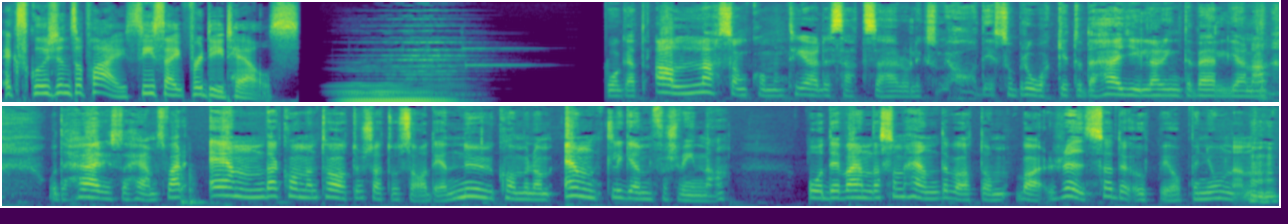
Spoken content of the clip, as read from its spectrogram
Exclusions apply. See site for details. ihåg att alla som kommenterade satt så här och liksom ja det är så bråkigt och det här gillar inte väljarna och det här är så hemskt. Varenda kommentator satt och sa det. Nu kommer de äntligen försvinna. Och det var enda som hände var att de bara raceade upp i opinionen.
